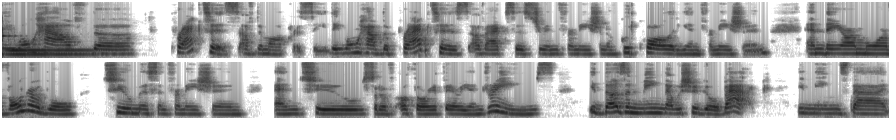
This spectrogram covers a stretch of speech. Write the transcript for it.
they won't have the practice of democracy. They won't have the practice of access to information, of good quality information, and they are more vulnerable to misinformation and to sort of authoritarian dreams, it doesn't mean that we should go back. It means that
